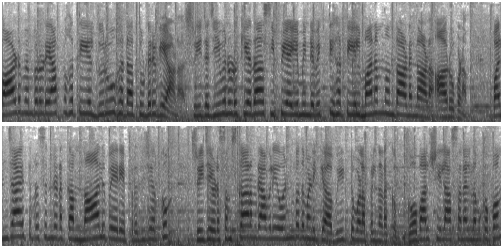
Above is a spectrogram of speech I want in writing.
വാർഡ് മെമ്പറുടെ ആത്മഹത്യയിൽ ദുരൂഹത തുടരുകയാണ്. ശ്രീജ ജീവനൊടുക്കിയത് സി പി ഐ എമ്മിന്റെ വ്യക്തിഹത്യയിൽ മനം നൊന്താണെന്നാണ് ആരോപണം. പഞ്ചായത്ത് പ്രസിഡന്റ് അടക്കം നാലു പേരെ പ്രതി ചേർക്കും. ശ്രീജയുടെ സംസ്കാരം രാവിലെ ഒൻപത് മണിക്ക് വീട്ടുവളപ്പിൽ നടക്കും. ഗോപാൽ ശീലാസനൽ നമുക്കൊപ്പം.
